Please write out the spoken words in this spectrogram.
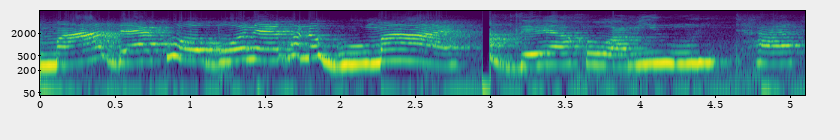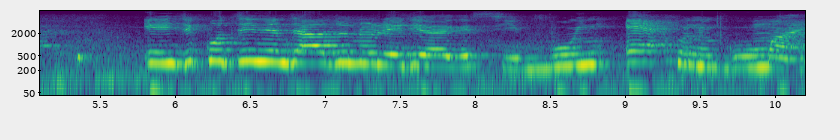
মা দেখো বোন এখনও ঘুমায়। দেখো আমি উঠা এই যে কোচিংয়ে যাওয়ার জন্য রেডি হয়ে গেছি। বোন এখনও ঘুমায়।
